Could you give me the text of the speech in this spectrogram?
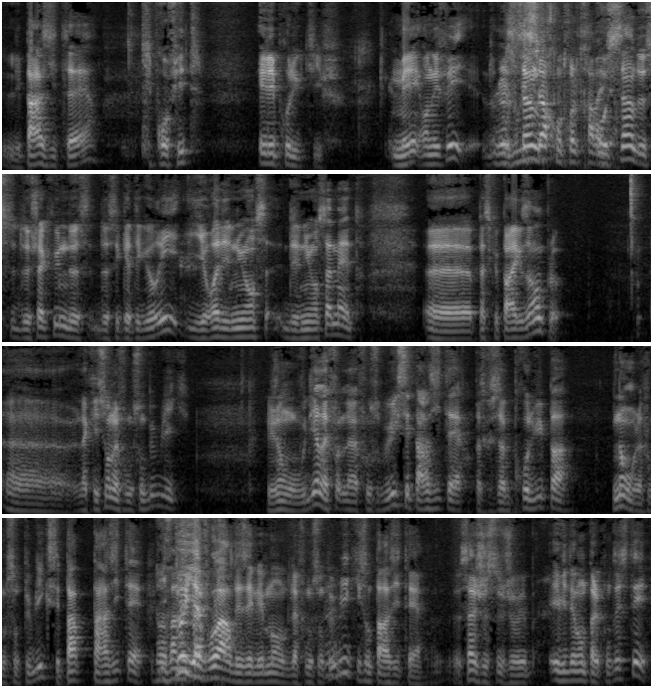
les parasitaires qui profitent et les productifs. Mais en effet, le jouisseur contre le travail. Au sein de, de chacune de, de, ces catégories, il y aura des nuances, des nuances à mettre. Euh, parce que par exemple, euh, la question de la fonction publique les gens vont vous dire la, la fonction publique c'est parasitaire parce que ça ne produit pas. Non, la fonction publique c'est pas parasitaire. Dans Il peut y avoir des éléments de la fonction mmh. publique qui sont parasitaires. Ça, je ne vais évidemment pas le contester.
